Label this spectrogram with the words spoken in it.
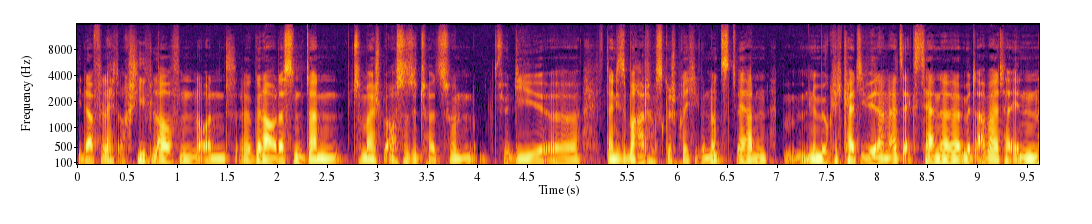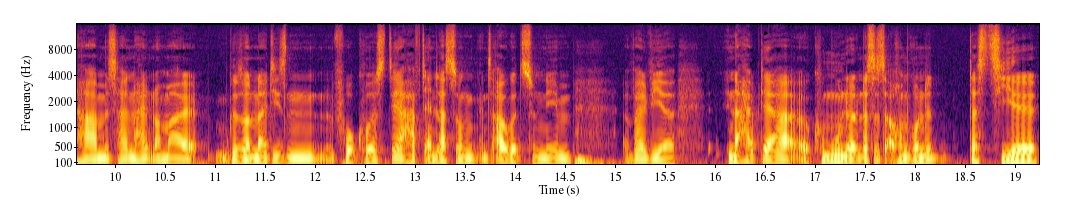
die da vielleicht auch schief laufen. Und äh, genau, das sind dann zum Beispiel auch so Situationen, für die äh, dann diese Beratungsgespräche genutzt werden. Eine Möglichkeit, die wir dann als externe MitarbeiterInnen haben, ist halt halt nochmal gesondert diesen Fokus der Haftentlassung ins Auge zu nehmen, weil wir innerhalb der äh, Kommune, und das ist auch im Grunde das Ziel,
